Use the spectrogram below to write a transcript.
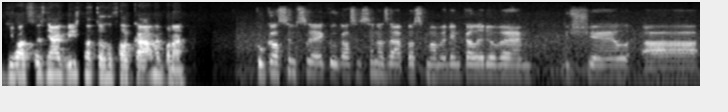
díval se nějak víc na toho Falka, nebo ne? Koukal jsem se, koukal jsem se na zápas s Mamedem Kalidovem, když šel a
